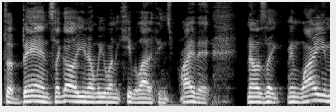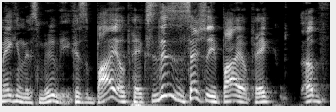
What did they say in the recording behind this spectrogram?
the band's like, oh, you know, we want to keep a lot of things private. And I was like, then why are you making this movie? Because biopics, this is essentially a biopic of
